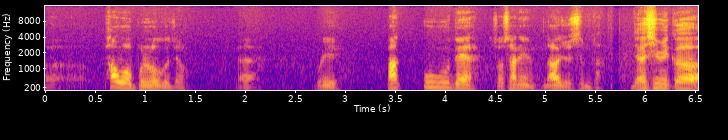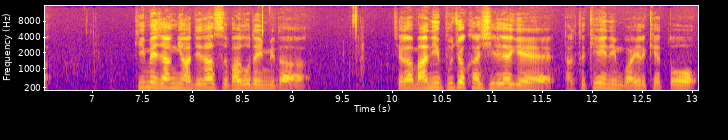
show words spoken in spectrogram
어, 파워 블로그죠. 예, 우리 박우대 조사님 나와주셨습니다. 안녕하십니까. 김회장님 아디다스 박우대입니다. 제가 많이 부족한 실력에 닥터 K님과 이렇게 또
